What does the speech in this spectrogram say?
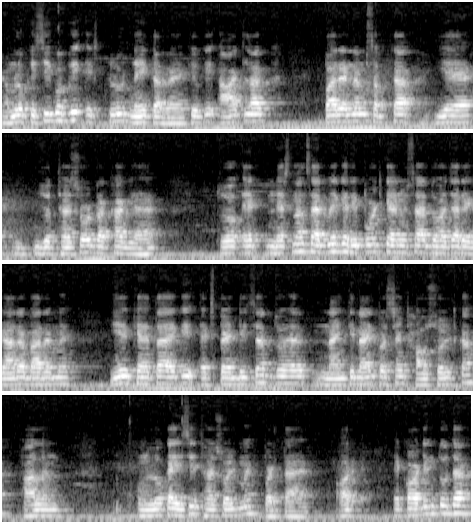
हम लोग किसी को भी एक्सक्लूड नहीं कर रहे हैं, क्योंकि आठ लाख पर एन सबका ये है, जो थ्रेशोल्ड रखा गया है। तो एक नेशनल सर्वे के रिपोर्ट के अनुसार 2011 बारे में ये कहता है कि एक्सपेंडिचर जो है 99 परसेंट हाउस होल्ड का हाल उन लोग का इसी थर्सोल्ड में पड़ता है। और according to the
